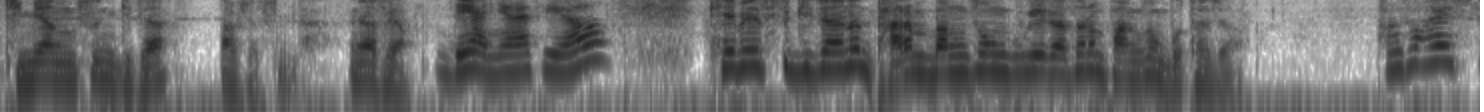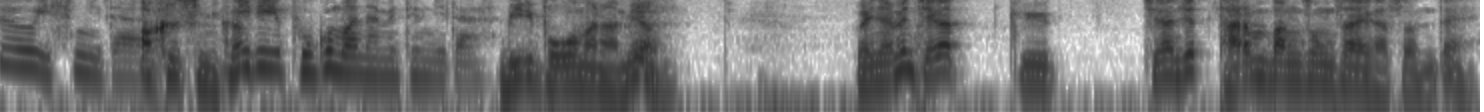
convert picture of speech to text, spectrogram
김양순 기자 나오셨습니다. 안녕하세요. 네, 안녕하세요. KBS 기자는 다른 방송국에 가서는 방송 못하죠? 방송할 수 있습니다. 아, 그렇습니까? 미리 보고만 하면 됩니다. 미리 보고만 하면? 네. 왜냐면 제가 그, 지난주에 다른 방송사에 갔었는데,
